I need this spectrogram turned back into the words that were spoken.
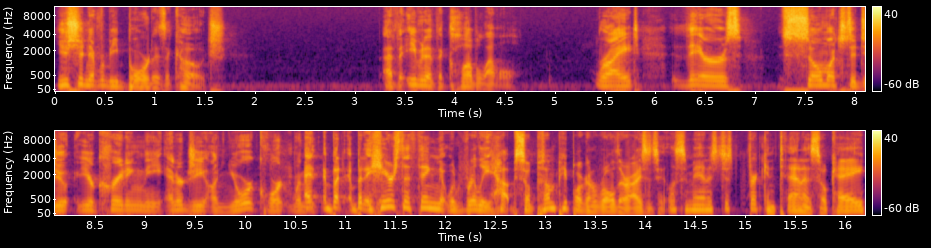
you should never be bored as a coach. At the, even at the club level, right? There's so much to do. You're creating the energy on your court when but but here's the thing that would really help. So some people are going to roll their eyes and say, "Listen, man, it's just freaking tennis, okay?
